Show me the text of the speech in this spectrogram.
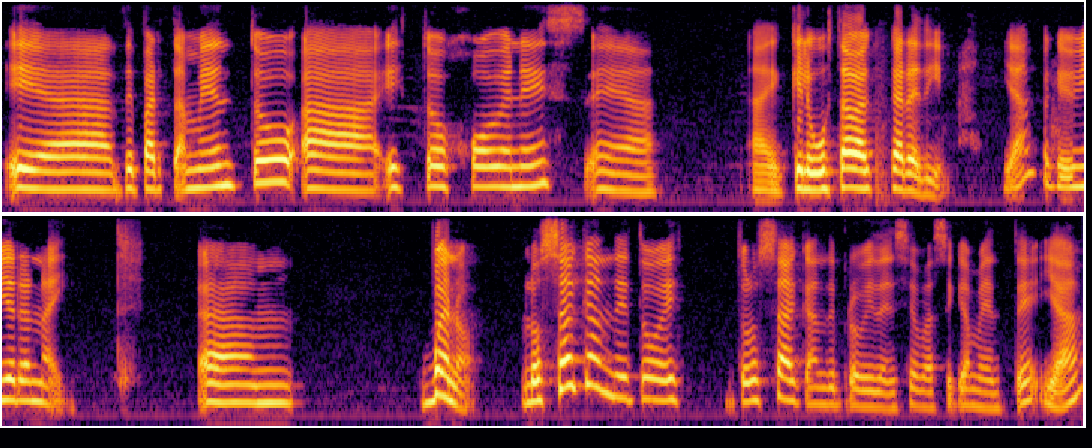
eh, departamento a estos jóvenes eh, que le gustaba Caradima, ¿ya? Para que vivieran ahí. bueno, lo sacan de todo esto, lo sacan de Providencia básicamente, ¿ya?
